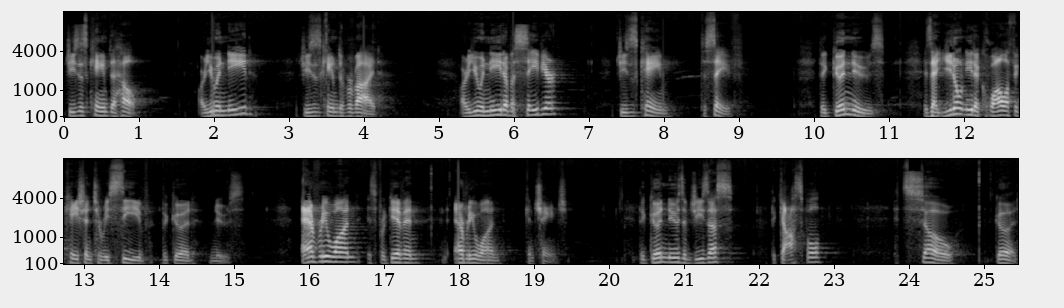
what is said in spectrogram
Jesus came to help. Are you in need? Jesus came to provide. Are you in need of a Savior? Jesus came to save. The good news is that you don't need a qualification to receive the good news. Everyone is forgiven and everyone can change. The good news of Jesus, the gospel, it's so good.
